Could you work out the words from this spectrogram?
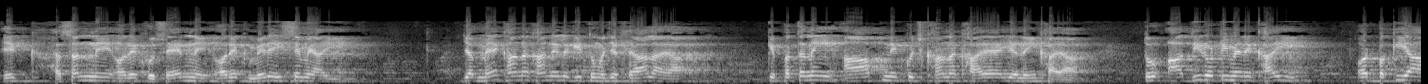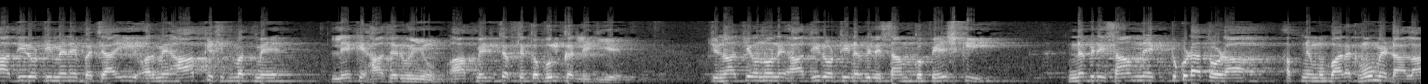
ایک حسن نے اور ایک حسین نے اور ایک میرے حصے میں آئی۔ جب میں کھانا کھانے لگی تو مجھے خیال آیا کہ پتہ نہیں آپ نے کچھ کھانا کھایا یا نہیں کھایا۔ تو آدھی روٹی میں نے کھائی اور بقیہ آدھی روٹی میں نے بچائی اور میں آپ کی خدمت میں لے کے حاضر ہوئی ہوں۔ آپ میری طرف سے قبول کر لیجیے۔ چنانچہ انہوں نے آدھی روٹی نبی علیہ السلام کو پیش کی۔ نبی علیہ السلام نے ایک ٹکڑا توڑا، اپنے مبارک منہ میں ڈالا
